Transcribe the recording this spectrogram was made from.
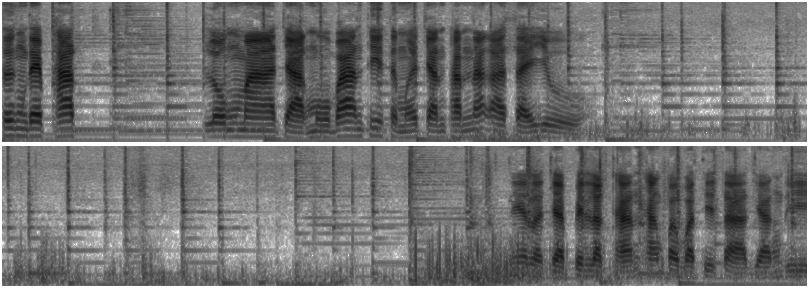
ซึ่งได้พัดลงมาจากหมู่บ้านที่เสมอจันทร์พำนักอาศัยอยู่ นี่เราจะเป็นหลักฐานทางประวัติศาสตร์อย่างดี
